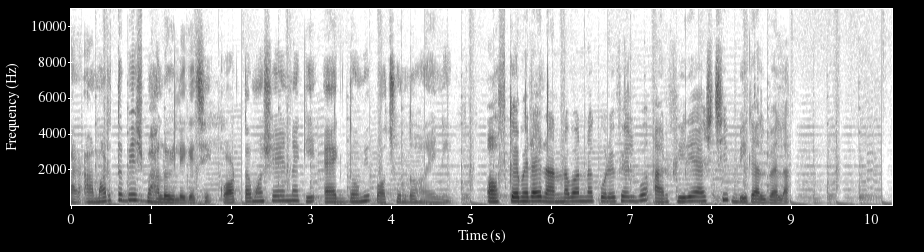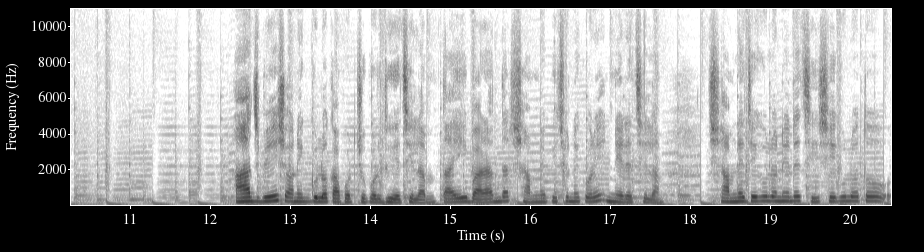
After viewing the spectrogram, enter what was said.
আর আমার তো বেশ ভালোই লেগেছে। কর্তা মশাইয়ের নাকি একদমই পছন্দ হয়নি। অফ ক্যামেরায় রান্নাবান্না করে ফেলব আর ফিরে আসছি বিকালবেলা। আজ বেশ অনেকগুলো কাপড় চোপড় ধুয়েছিলাম, তাই বারান্দার সামনে পিছনে করে নেড়েছিলাম। সামনে যেগুলো নেড়েছি, সেগুলো তো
